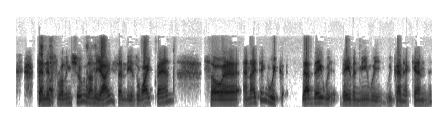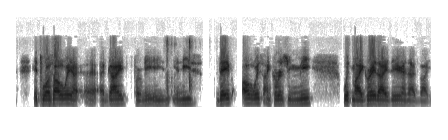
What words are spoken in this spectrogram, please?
tennis rolling shoes on the ice and his white pants. So uh, and I think we that day we Dave and me we we connect and it was always a, a, a guide for me and he's Dave always encouraging me with my great idea and advice.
